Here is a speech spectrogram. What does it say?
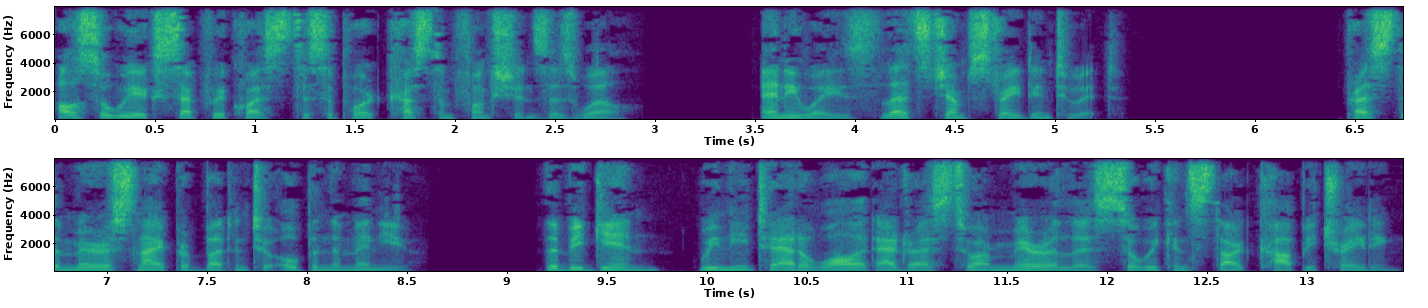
Also we accept requests to support custom functions as well. Anyways, let's jump straight into it. Press the Mirror Sniper button to open the menu. The begin, we need to add a wallet address to our mirror list so we can start copy trading.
